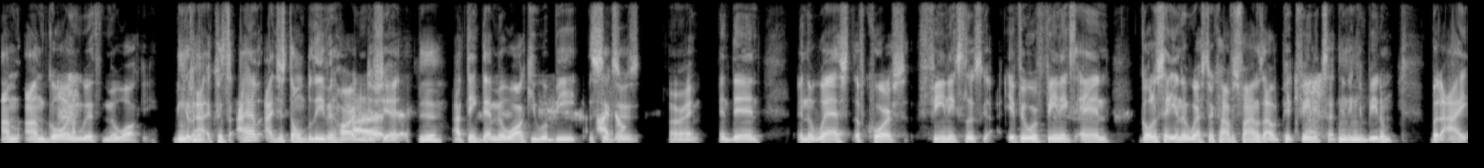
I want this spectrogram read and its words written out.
I'm I'm going with Milwaukee because Okay. I because I have I just don't believe in Harden Uh, just yet. yeah. Yeah, I think that Milwaukee will beat the Sixers. All right. And then in the West, of course, Phoenix looks good. If it were Phoenix and Golden State in the Western Conference Finals, I would pick Phoenix. I think they Mhm. can beat them. But I,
